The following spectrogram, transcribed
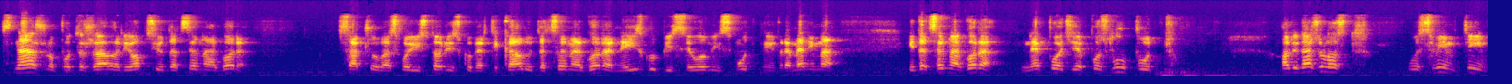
snažno podržavali opciju da Crna Gora sačuva svoju istorijsku vertikalu, da Crna Gora ne izgubi se u ovim smutnim vremenima i da Crna Gora ne pođe po zlu putu. Ali, nažalost, u svim tim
